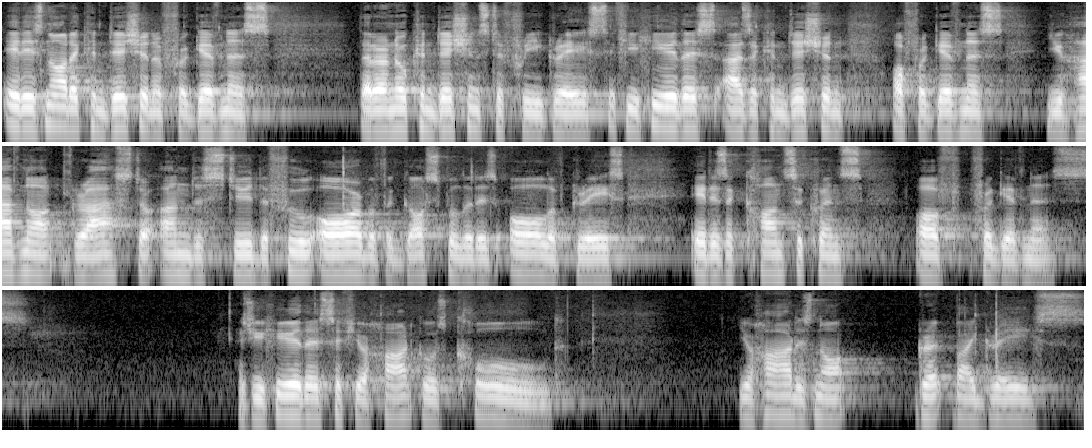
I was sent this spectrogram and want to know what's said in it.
It is not a condition of forgiveness. There are no conditions to free grace. If you hear this as a condition of forgiveness, you have not grasped or understood the full orb of the gospel that is all of grace. It is a consequence of forgiveness. As you hear this, if your heart goes cold, your heart is not gripped by grace.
